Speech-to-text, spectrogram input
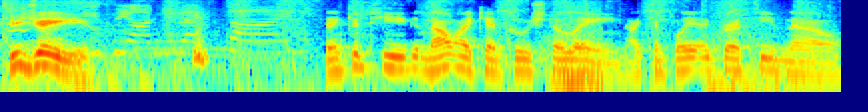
GG. Easy on you next time. Thank you, Tig. Now I can push the lane. I can play aggressive now.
